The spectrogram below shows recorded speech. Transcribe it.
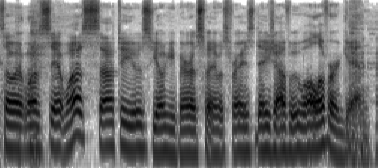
so it was it was uh, to use Yogi Berra's famous phrase, "Deja vu all over again."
